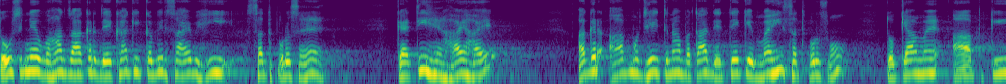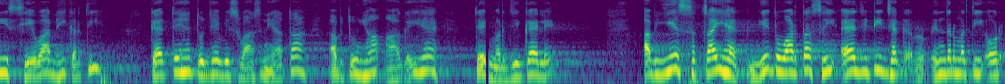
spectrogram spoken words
तो उसने वहाँ जाकर देखा कि कबीर साहब ही सतपुरुष हैं। कहती हैं, हाय हाय, अगर आप मुझे इतना बता देते कि मैं ही सतपुरुष हूँ तो क्या मैं आपकी सेवा नहीं करती? कहते हैं, तुझे विश्वास नहीं आता, अब तू यहाँ आ गई है, तेरी मर्ज़ी कह ले। अब ये सच्चाई है, ये तो वार्ता सही, एज इट इज़, है, इंद्रमती और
